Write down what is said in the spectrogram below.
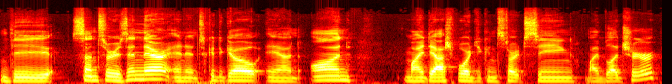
The sensor is in there and it's good to go. And on my dashboard, you can start seeing my blood sugar.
